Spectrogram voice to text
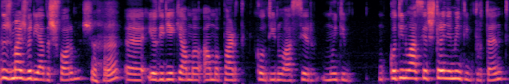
das, mais variadas formas. Uh, eu diria que há uma, há uma parte que continua a ser muito continua a ser estranhamente importante,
